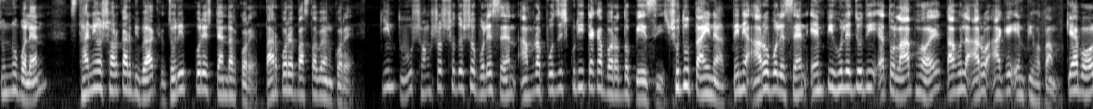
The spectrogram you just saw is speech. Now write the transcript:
চুন্নু বলেন, স্থানীয় সরকার বিভাগ জরিপ করে স্ট্যান্ডার্ড করে, তারপরে বাস্তবায়ন করে। কিন্তু সংসদ সদস্য বলেছেন, আমরা পঁচিশ কোটি টাকা বরাদ্দ পেয়েছি। শুধু তাই না, তিনি আরও বলেছেন, এমপি হলে যদি এত লাভ হয়, তাহলে আরও আগে এমপি হতাম। কেবল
